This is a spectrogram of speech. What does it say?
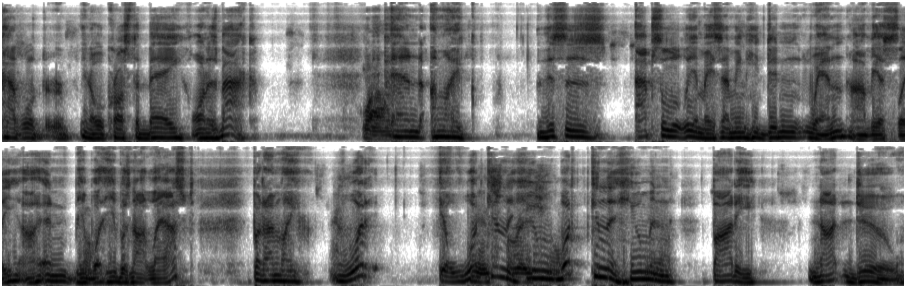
paddled or you know across the bay on his back. Wow. And I'm like, this is absolutely amazing. I mean, he didn't win, obviously, uh, and he, he was not last. But I'm like, what? You know, what can the human what can the human yeah. body not do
